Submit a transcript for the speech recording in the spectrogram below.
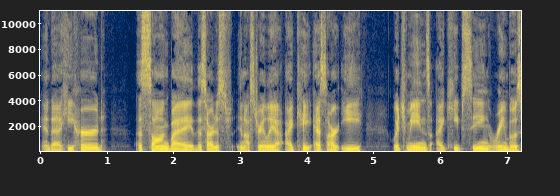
And uh, he heard a song by this artist in Australia, IKSRE, which means I keep seeing rainbows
